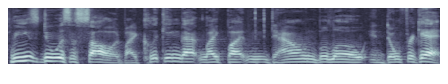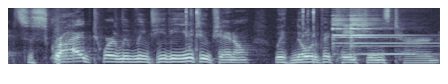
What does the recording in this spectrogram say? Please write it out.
please do us a solid by clicking that like button down below and don't forget, subscribe to our Lean TV YouTube channel with notifications turned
